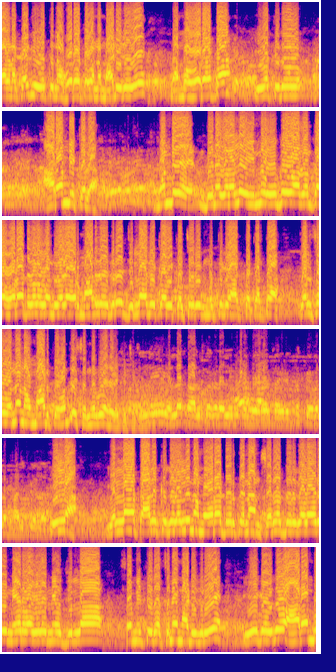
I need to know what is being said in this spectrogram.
ಕಾರಣಕ್ಕಾಗಿ ಇವತ್ತಿನ ಹೋರಾಟವನ್ನು ಮಾಡಿದ್ದೇವೆ. ನಮ್ಮ ಹೋರಾಟ ಇವತ್ತಿದು ಆರಂಭಿಕದ. ಮುಂದೆ ದಿನಗಳಲ್ಲಿ ಇನ್ನೂ ಉಗ್ರವಾದಂತಹ ಹೋರಾಟಗಳು ಒಂದು ವೇಳೆ ಅವ್ರು ಮಾಡದೇ ಇದ್ರೆ ಜಿಲ್ಲಾಧಿಕಾರಿ ಕಚೇರಿಗೆ ಮುತ್ತಿಗೆ ಹಾಕ್ತಕ್ಕಂಥ ಕೆಲಸವನ್ನ ನಾವು ಮಾಡ್ತೇವೆ ಅಂತ ಈ ಸಂದರ್ಭದಲ್ಲಿ ಹೇಳಿಕೆ ಎಲ್ಲ ತಾಲೂಕುಗಳಲ್ಲಿ ಹೋರಾಟ ಇರುತ್ತೆ ಕೇವಲ ಭಾಲ್ಕಿಯಲ್ಲ ಇಲ್ಲ. ಎಲ್ಲ ತಾಲೂಕುಗಳಲ್ಲಿ ನಮ್ಮ ಹೋರಾಟ ಇರುತ್ತೆ. ನಾನು ಶರದ್ ನೇರವಾಗಿ ನೀವು ಜಿಲ್ಲಾ ಸಮಿತಿ ರಚನೆ ಮಾಡಿದ್ರಿ. ಈಗ ಇದು ಆರಂಭ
